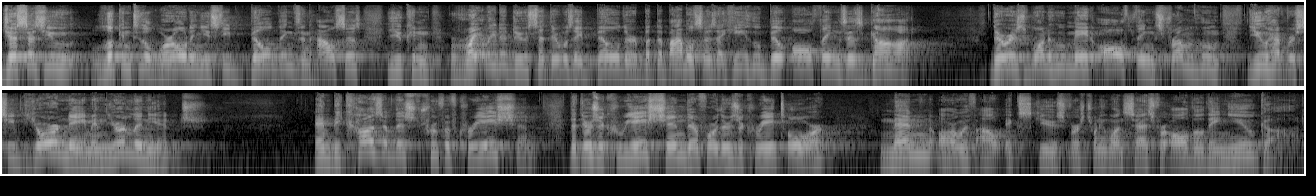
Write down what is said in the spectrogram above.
Just as you look into the world and you see buildings and houses, you can rightly deduce that there was a builder, but the Bible says that he who built all things is God. There is one who made all things, from whom you have received your name and your lineage. And because of this truth of creation, that there's a creation, therefore there's a creator, men are without excuse. Verse 21 says, For although they knew God,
